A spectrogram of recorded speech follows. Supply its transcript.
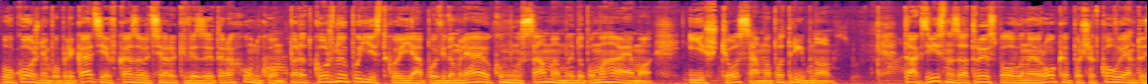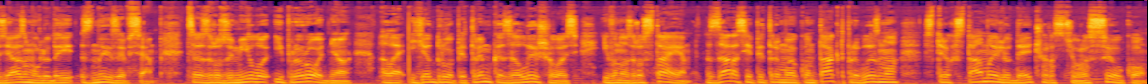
У кожній публікації вказуються реквізити рахунку. Перед кожною поїздкою я повідомляю, кому саме ми допомагаємо і що саме потрібно. Так, звісно, за три з половиною роки початковий ентузіазм у людей знизився. Це зрозуміло і природньо, але ядро підтримки залишилось і воно зростає. Зараз я підтримую контакт приблизно з 300 людей через цю розсилку.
